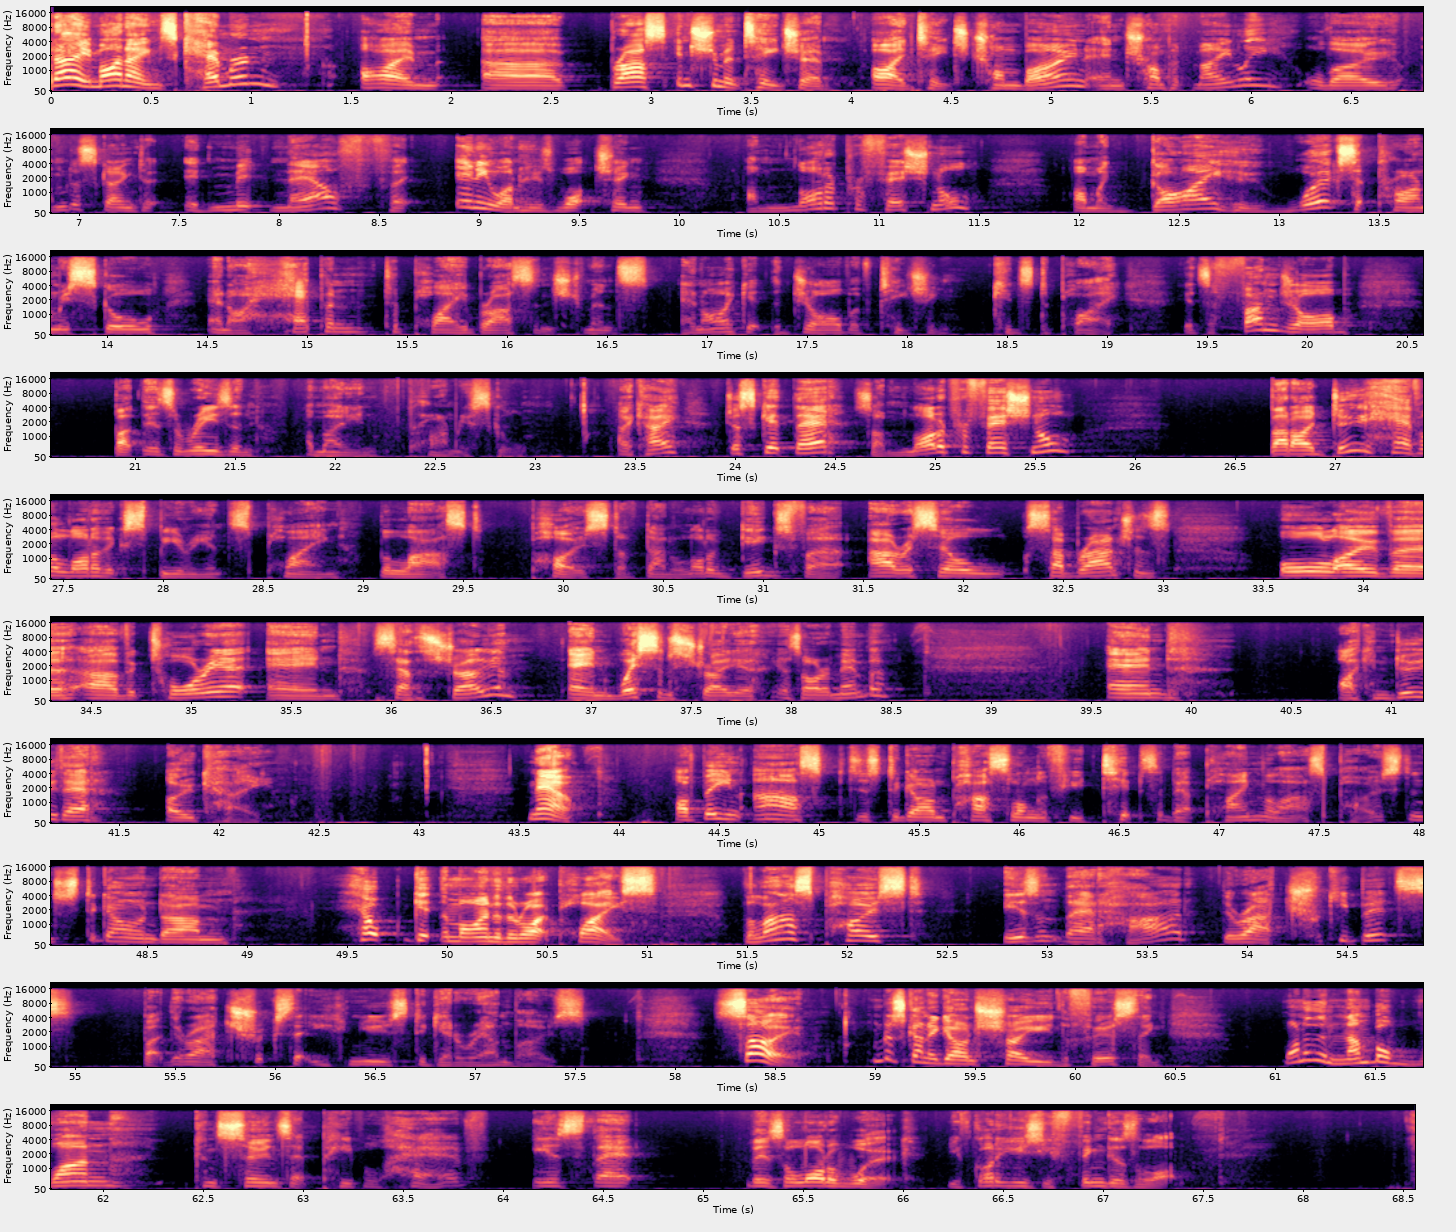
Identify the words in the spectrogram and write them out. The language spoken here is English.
G'day, my name's Cameron. I'm a brass instrument teacher. I teach trombone and trumpet mainly, although I'm just going to admit now for anyone who's watching, I'm not a professional. I'm a guy who works at primary school and I happen to play brass instruments and I get the job of teaching kids to play. It's a fun job, but there's a reason I'm only in primary school. Okay, just get that. So I'm not a professional, but I do have a lot of experience playing the last post. I've done a lot of gigs for RSL sub branches all over uh, Victoria and South Australia and Western Australia, as I remember. And I can do that okay. Now, I've been asked just to go and pass along a few tips about playing the last post and just to go and um, help get the mind in the right place. The last post isn't that hard. There are tricky bits, but there are tricks that you can use to get around those. So, I'm just going to go and show you the first thing. One of the number one concerns that people have is that there's a lot of work. You've got to use your fingers a lot.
